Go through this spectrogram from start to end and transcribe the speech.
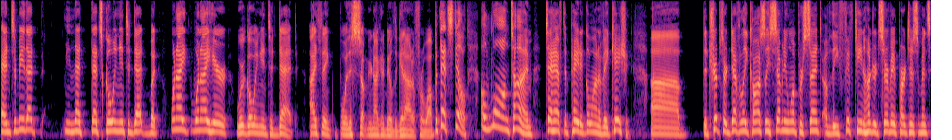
And to me, that I mean that that's going into debt. But when I when I hear we're going into debt, I think, boy, this is something you're not going to be able to get out of for a while. But that's still a long time to have to pay to go on a vacation. Uh, the trips are definitely costly. 71% of the 1,500 survey participants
